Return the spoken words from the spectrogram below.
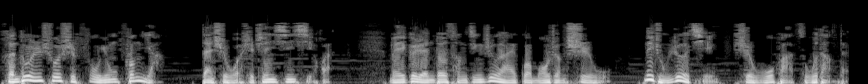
很多人说是附庸风雅，但是我是真心喜欢。每个人都曾经热爱过某种事物，那种热情是无法阻挡的。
